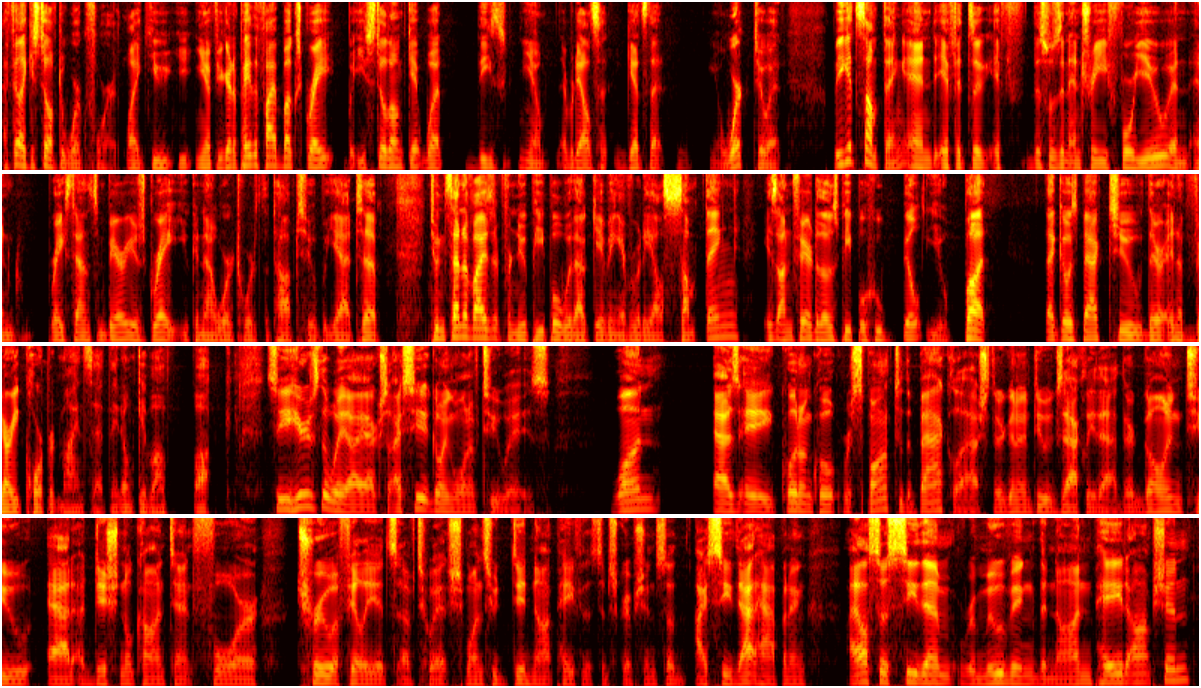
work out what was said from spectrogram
I feel like you still have to work for it. Like you, you, you know, if you're going to pay the five bucks, great, but you still don't get what these, you know, everybody else gets that, you know, work to it. But you get something, and if it's a, if this was an entry for you and and breaks down some barriers, great. You can now work towards the top two. But yeah, to to incentivize it for new people without giving everybody else something is unfair to those people who built you. But that goes back to they're in a very corporate mindset. They don't give a fuck. See, here's the way I actually I see it going one of two ways. One, as a quote unquote response to the backlash, they're going to do exactly that. They're going to add additional content for true affiliates of Twitch, ones who did not pay for the subscription. So I see that happening. I also see them removing the non-paid option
